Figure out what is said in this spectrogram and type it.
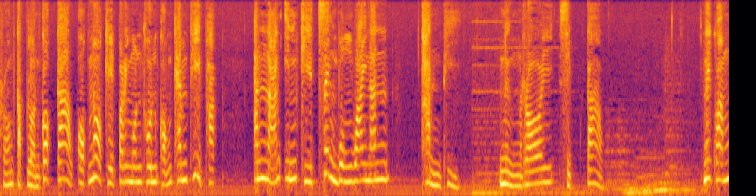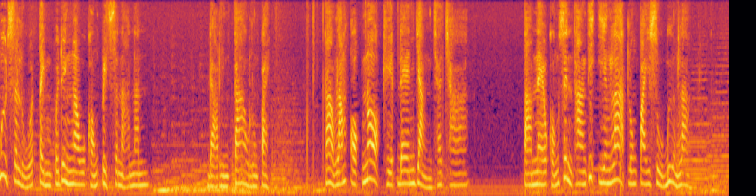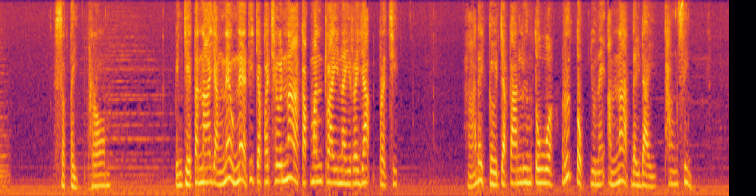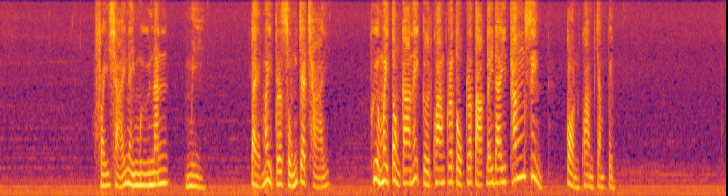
พร้อมกับหล่อนก็ก้าวออกนอกเขตปริมณฑลของแคมป์ที่พัก อันหนานอินขีดเส้นวงไว้นั้น ทันทีหนึ่งร้อยสิบเก้าในความมืดสลัวเต็มไปด้วยเงาของปริศนานั้น ดารินก้าวลงไป ก้าวล้ำออกนอกเขตแดนอย่างช้าๆ ตามแนวของเส้นทางที่เอียงลาดลงไปสู่เบื้องล่าง สติพร้อม เป็นเจตนาอย่างแน่วแน่ที่จะเผชิญหน้ากับมันไตรในระยะประชิด หาได้เกิดจากการลืมตัวหรือตกอยู่ในอำนาจใด ๆ ทั้งสิ้น ไฟฉายในมือนั้นมี แต่ไม่ประสงค์จะฉาย เพื่อไม่ต้องการให้เกิดความกระโตกกระตากใด ๆ ทั้งสิ้นก่อนความจำเป็น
